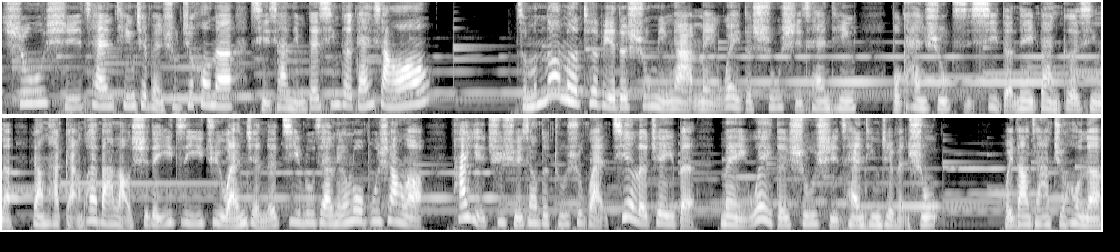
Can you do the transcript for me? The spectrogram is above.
舒食餐厅》这本书之后呢，写下你们的心得感想哦。怎么那么特别的书名啊？《美味的蔬食餐厅》。不看书仔细的那一半个性呢，让他赶快把老师的一字一句完整的记录在联络簿上了。他也去学校的图书馆借了这一本《美味的蔬食餐厅》这本书。回到家之后呢，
